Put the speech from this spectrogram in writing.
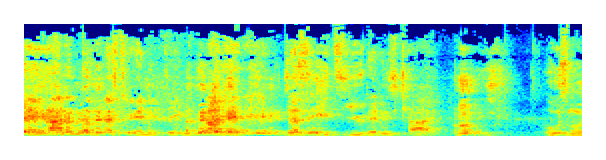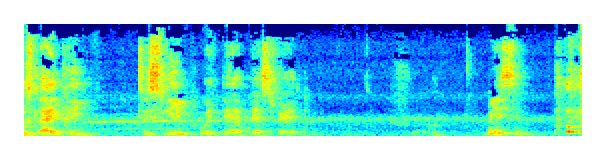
Hey, bro, don't confess to anything. Bro, Just say it's you, then it's child. Who's most likely to sleep with their best friend? Mason. This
